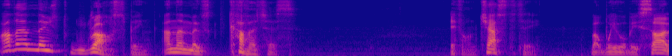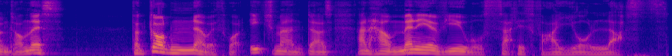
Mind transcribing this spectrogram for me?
are the most grasping and the most covetous. If on chastity, but we will be silent on this, for God knoweth what each man does, and how many of you will satisfy your lusts.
